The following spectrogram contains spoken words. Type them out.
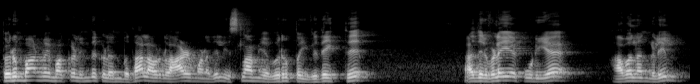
பெரும்பான்மை மக்கள் இந்துக்கள் என்பதால் அவர்கள் ஆழ்மனதில் இஸ்லாமிய வெறுப்பை விதைத்து அதில் விளையக்கூடிய அவலங்களில்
